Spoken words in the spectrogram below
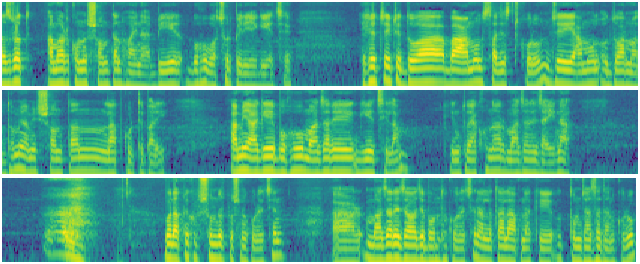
হজরত আমার কোনো সন্তান হয় না, বিয়ের বহু বছর পেরিয়ে গিয়েছে। এক্ষেত্রে একটি দোয়া বা আমল সাজেস্ট করুন, যে এই আমল ও দোয়ার মাধ্যমে আমি সন্তান লাভ করতে পারি। আমি আগে বহু মাজারে গিয়েছিলাম, কিন্তু এখন আর মাজারে যাই না। বোন, আপনি খুব সুন্দর প্রশ্ন করেছেন। আর মাজারে যাওয়া যে বন্ধ করেছেন, আল্লাহ তাআলা আপনাকে উত্তম যাজা দান করুক।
